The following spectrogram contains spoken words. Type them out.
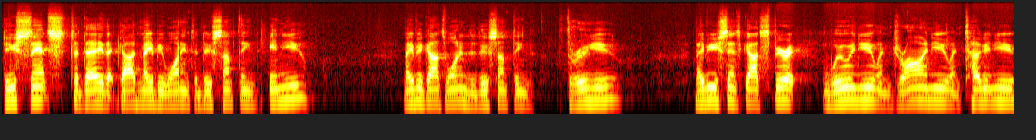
Do you sense today that God may be wanting to do something in you? Maybe God's wanting to do something through you. Maybe you sense God's Spirit wooing you and drawing you and tugging you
